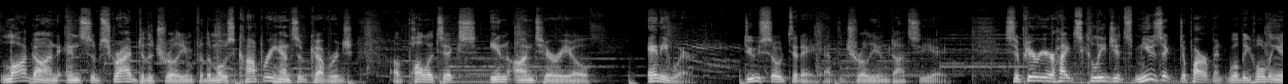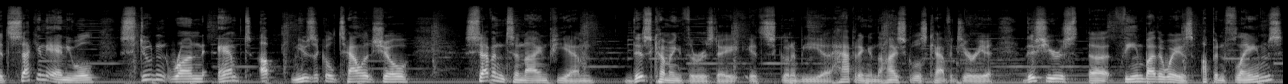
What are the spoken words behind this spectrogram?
log on and subscribe to the Trillium for the most comprehensive coverage of politics in Ontario anywhere. Do so today at thetrillium.ca. Superior Heights Collegiate's music department will be holding its second annual student run Amped Up musical talent show 7 to 9 p.m. This coming Thursday, it's going to be uh, happening in the high school's cafeteria. This year's uh, theme, by the way, is Up in Flames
